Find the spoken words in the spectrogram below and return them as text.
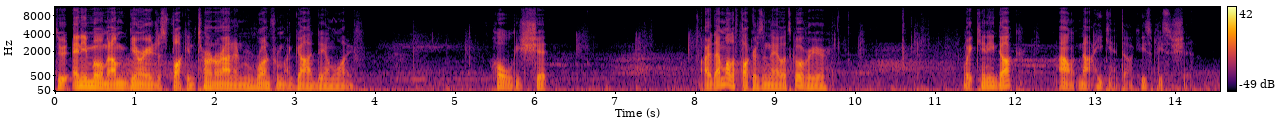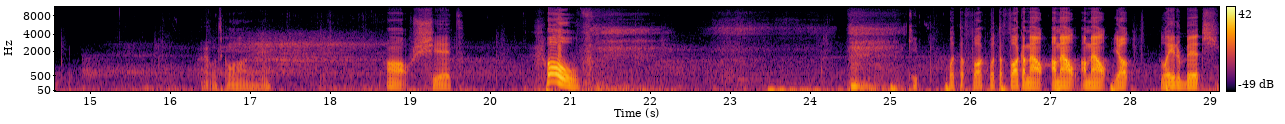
Dude, any moment I'm getting ready to just fucking turn around and run for my goddamn life. Holy shit. Alright, that motherfucker's in there. Let's go over here. Wait, can he duck? Oh, nah, he can't duck. He's a piece of shit. Alright, what's going on in here? Oh, shit. Oh! Keep... What the fuck? What the fuck? I'm out. I'm out. I'm out. Yup. later, bitch.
